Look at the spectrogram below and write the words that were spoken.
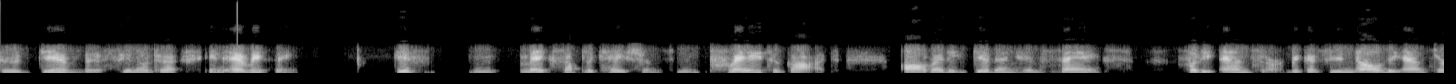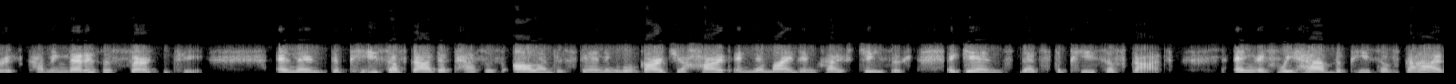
to give this you know to in everything give make supplications pray to god already giving him thanks for the answer because you know the answer is coming. That is a certainty. And then the peace of God that passes all understanding will guard your heart and your mind in Christ Jesus. Again, that's the peace of God. And if we have the peace of God,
